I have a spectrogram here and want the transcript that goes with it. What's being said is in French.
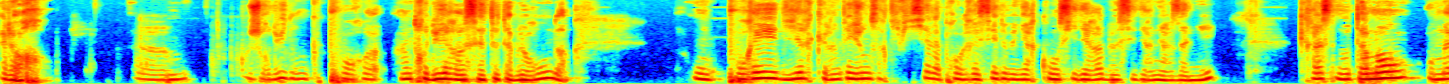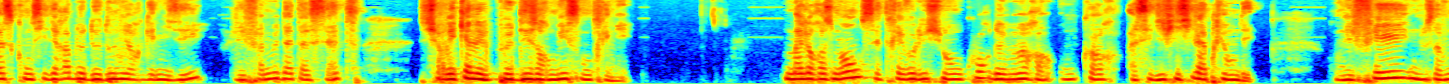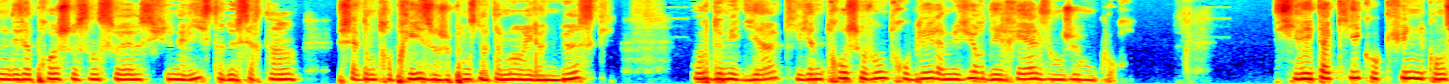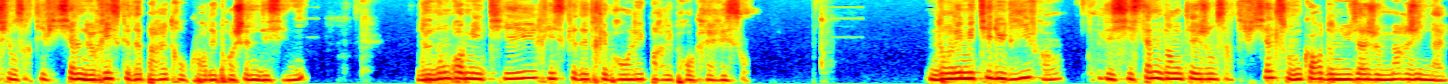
Alors, euh, aujourd'hui, donc, pour introduire cette table ronde, on pourrait dire que l'intelligence artificielle a progressé de manière considérable ces dernières années, grâce notamment aux masses considérables de données organisées, les fameux datasets, sur lesquels elle peut désormais s'entraîner. Malheureusement, cette révolution en cours demeure encore assez difficile à appréhender. En effet, nous avons des approches sensationnalistes de certains chefs d'entreprise, je pense notamment à Elon Musk, ou de médias qui viennent trop souvent troubler la mesure des réels enjeux en cours. S'il est acquis qu'aucune conscience artificielle ne risque d'apparaître au cours des prochaines décennies, de nombreux métiers risquent d'être ébranlés par les progrès récents. Dans les métiers du livre, les systèmes d'intelligence artificielle sont encore d'un usage marginal.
